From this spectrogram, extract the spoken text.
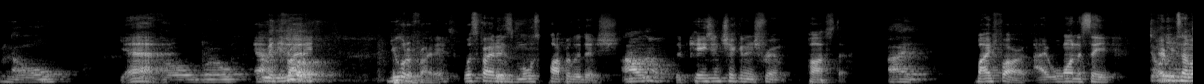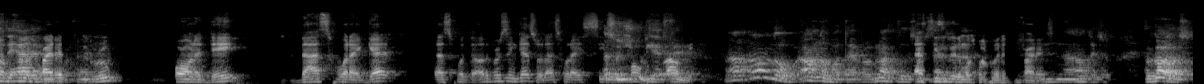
no, Yeah. no, bro. Yeah, I mean, Friday. do. You go to Fridays. What's Friday's most popular dish? I don't know. The Cajun chicken and shrimp pasta. I By far, I want to say don't every time I'm on Friday with the group or on a date, that's what I get. That's what the other person gets, or that's what I see That's the most get, around me. I, don't know. I don't know about that, bro. Gonna That's to easily the most popular Fridays. No, I don't think so. Regardless,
